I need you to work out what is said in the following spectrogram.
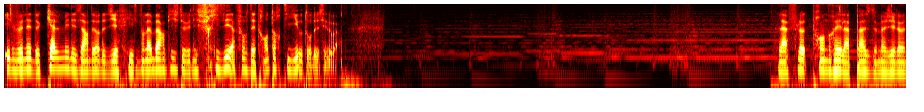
il venait de calmer les ardeurs de Jeff Hill, dont la barbiche devenait frisée à force d'être entortillée autour de ses doigts. La flotte prendrait la passe de Magellan.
